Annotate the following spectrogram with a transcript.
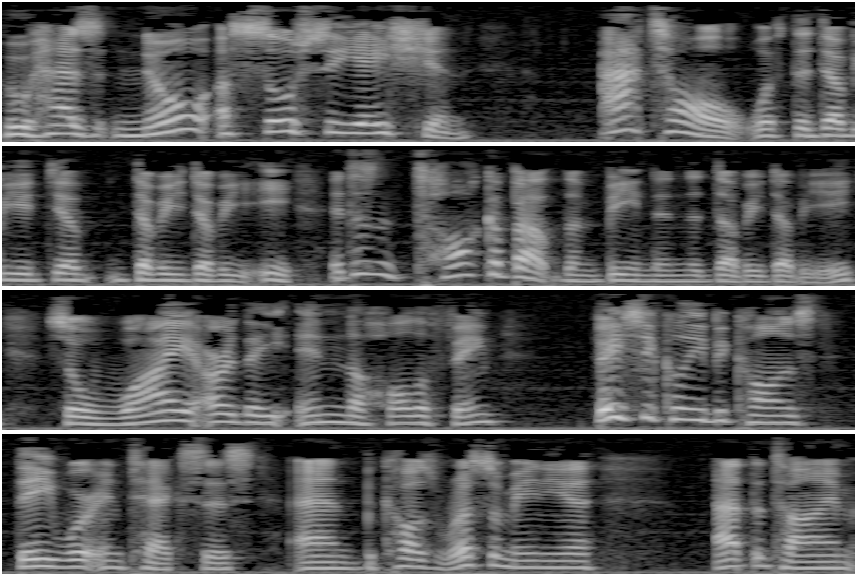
who has no association at all with the WWE. It doesn't talk about them being in the WWE. So why are they in the Hall of Fame? Basically because they were in Texas, and because WrestleMania at the time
